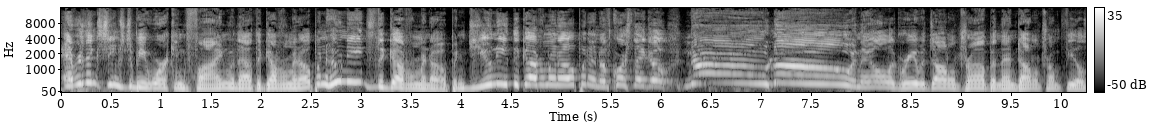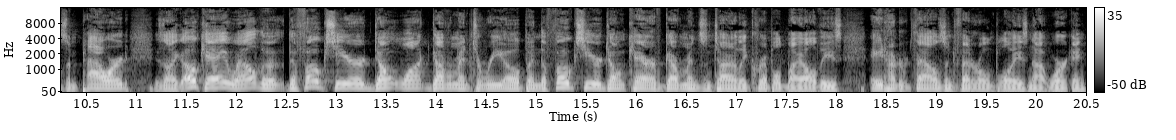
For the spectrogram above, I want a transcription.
Everything seems to be working fine without the government open. Who needs the government open? Do you need the government open? And of course they go, no, no, and they all agree with Donald Trump. And then Donald Trump feels empowered. He's like, okay, well, the the folks here don't want government to reopen. The folks here don't care if government's entirely crippled by all these eight hundred thousand federal employees not working.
